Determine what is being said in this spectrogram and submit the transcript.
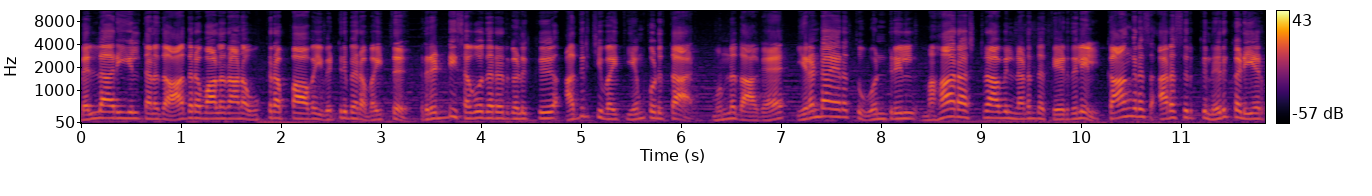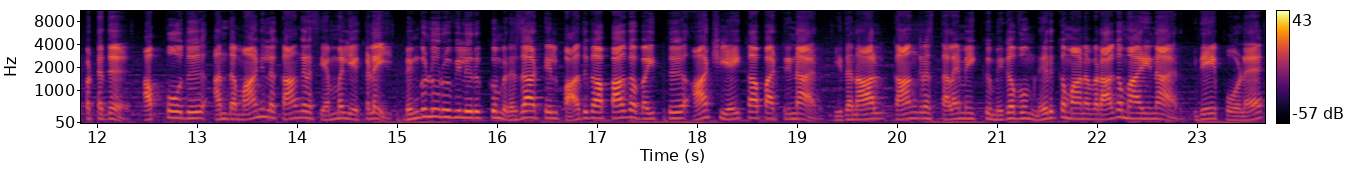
பெல்லாரியில் தனது ஆதரவாளரான உக்ரப்பாவை வெற்றி பெற வைத்து ரெட்டி சகோதரர்களுக்கு அதிர்ச்சி வைத்தியம் கொடுத்தார். முன்னதாக இரண்டாயிரத்து ஒன்றில் மகாராஷ்டிராவில் நடந்த தேர்தலில் காங்கிரஸ் அரசிற்கு நெருக்கடி ஏற்பட்டது. அப்போது அந்த மாநில காங்கிரஸ் எம்எல்ஏக்களை பெங்களூருவில் இருக்கும் ரிசார்ட்டில் பாதுகாப்பாக வைத்து ஆட்சியை காப்பாற்றினார். இதனால் காங்கிரஸ் தலைமைக்கு மிகவும் நெருக்கமானவராக மாறினார். இதே போல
